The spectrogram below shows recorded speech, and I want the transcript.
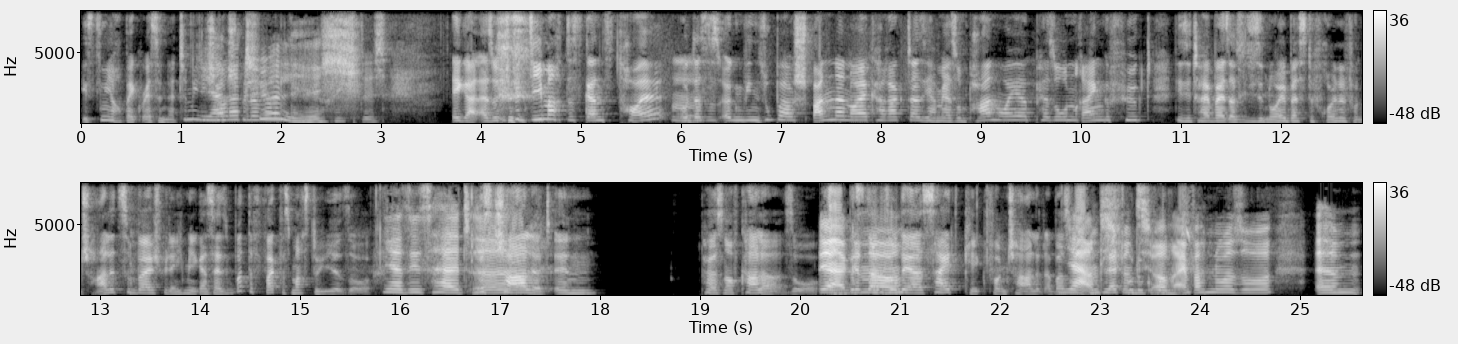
Ist die nicht auch bei Grey's Anatomy, die Ja, Schauspielerin? natürlich. Ja, richtig. Egal, also ich finde, die macht das ganz toll und das ist irgendwie ein super spannender neuer Charakter. Sie haben ja so ein paar neue Personen reingefügt, die sie teilweise, also diese neue beste Freundin von Charlotte zum Beispiel, denke ich mir die ganze Zeit so, what the fuck, was machst du hier so? Ja, sie ist halt. Du bist äh, Charlotte in Person of Color, so. Ja, und bist genau. dann so der Sidekick von Charlotte, aber so ja, und, komplett und sie auch einfach nur so. Ähm,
